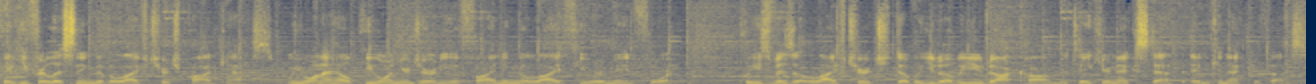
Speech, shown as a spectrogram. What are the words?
Thank you for listening to the Life Church podcast. We want to help you on your journey of finding the life you were made for. Please visit lifechurchww.com to take your next step and connect with us.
